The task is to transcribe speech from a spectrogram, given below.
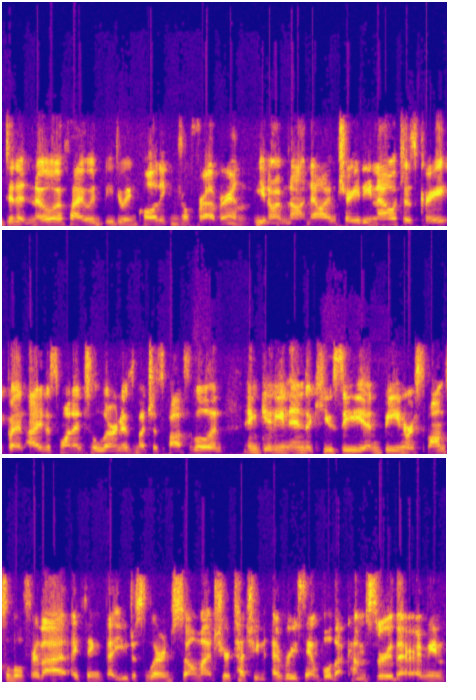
didn't know if I would be doing quality control forever. And, you know, I'm not now, I'm trading now, which is great. But I just wanted to learn as much as possible. And, and getting into QC and being responsible for that, I think that you just learn so much. You're touching every sample that comes through there. I mean,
